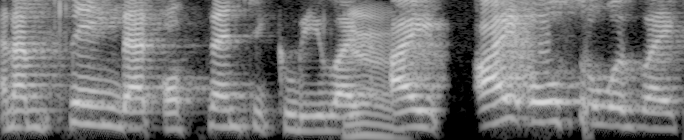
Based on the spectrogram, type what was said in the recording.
And I'm saying that authentically. Like Yeah. I I also was like,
